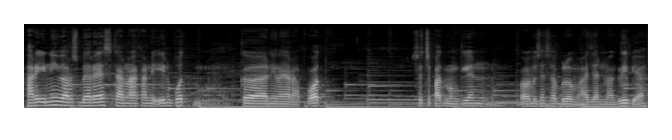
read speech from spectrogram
hari ini harus beres karena akan diinput ke nilai rapot secepat mungkin kalau bisa sebelum azan maghrib ya.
